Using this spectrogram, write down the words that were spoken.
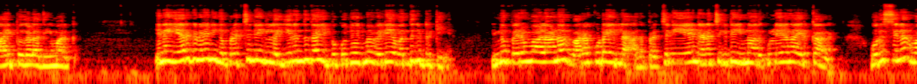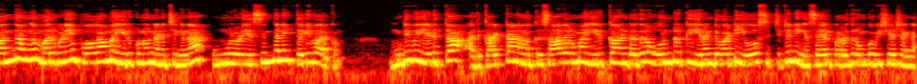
வாய்ப்புகள் அதிகமா இருக்கு. ஏன்னா ஏற்கனவே நீங்க பிரச்சனைகள்ல இருந்துதான் இப்ப கொஞ்சம் கொஞ்சமா வெளியே வந்துகிட்டு இருக்கீங்க. இன்னும் பெரும்பாலானோர் வரக்கூட இல்லை. அந்த பிரச்சனையே நினைச்சுக்கிட்டு இன்னும் அதுக்குள்ளேயே தான் இருக்காங்க. ஒரு சிலர் வந்தவங்க மறுபடியும் போகாம இருக்கணும்னு நினைச்சீங்கன்னா உங்களுடைய சிந்தனை தெளிவா இருக்கும். முடிவு எடுத்தா அது கரெக்டா நமக்கு சாதகமா இருக்கான்றதுல ஒன்றுக்கு இரண்டு வாட்டி யோசிச்சுட்டு நீங்க செயல்படுறது ரொம்ப விசேஷங்க.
